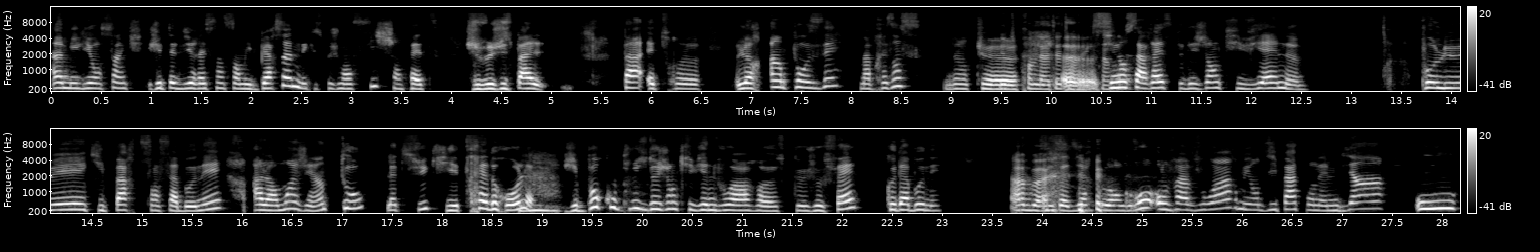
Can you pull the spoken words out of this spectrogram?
un million cinq. J'ai peut-être viré 500 000 personnes, mais qu'est-ce que je m'en fiche en fait? Je veux juste pas pas être leur imposer ma présence. Donc prendre la tête avec ça. sinon, ça reste des gens qui viennent pollués, qui partent sans s'abonner. Alors moi, j'ai un taux là-dessus qui est très drôle. Mmh. J'ai beaucoup plus de gens qui viennent voir euh, ce que je fais que d'abonnés. Ah bah. C'est-à-dire qu'en gros, on va voir, mais on ne dit pas qu'on aime bien ou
